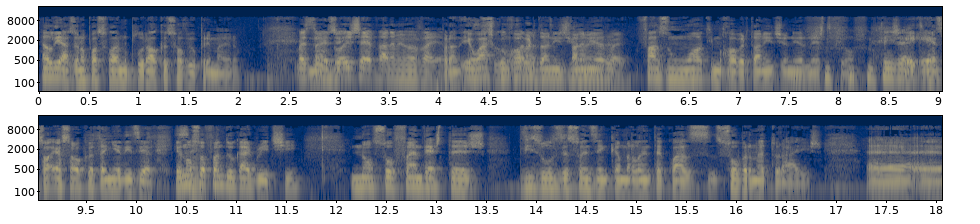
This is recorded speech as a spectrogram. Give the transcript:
Aliás, eu não posso falar no plural que eu só vi o primeiro. Mas, Mas- o dois é dar na mesma veia. Pronto, eu acho que o Robert Downey Jr. faz um ótimo Robert Downey Jr. neste filme. Tem jeito, é, é né? só, é só o que eu tenho a dizer. Eu não Sim. sou fã do Guy Ritchie, não sou fã destas visualizações em câmara lenta quase sobrenaturais. Ah,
